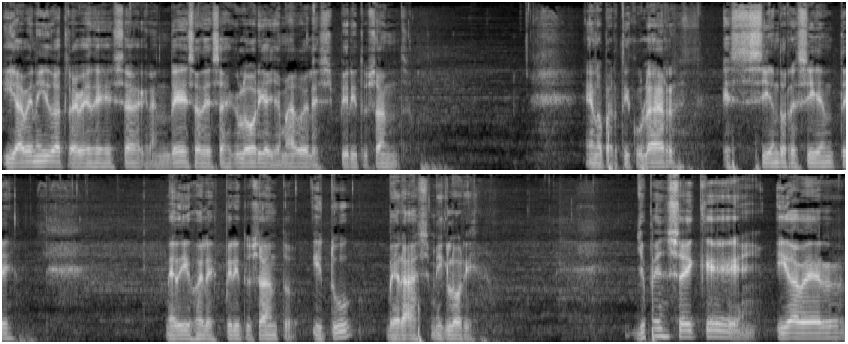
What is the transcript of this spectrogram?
Y ha venido a través de esa grandeza, de esa gloria llamado el Espíritu Santo. En lo particular, siendo reciente, me dijo el Espíritu Santo, y tú verás mi gloria. Yo pensé que iba a haber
